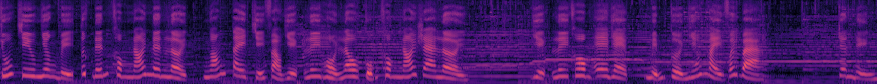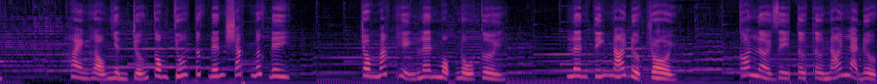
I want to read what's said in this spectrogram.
chúa chiêu nhân bị tức đến không nói nên lời Ngón tay chỉ vào Diệp Ly hồi lâu cũng không nói ra lời. Diệp Ly không e dẹp, mỉm cười nhíu mày với bà. Trên điện Hoàng hậu nhìn trưởng công chúa tức đến sắp ngất đi. Trong mắt hiện lên một nụ cười. Lên tiếng nói được rồi. Có lời gì từ từ nói là được.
